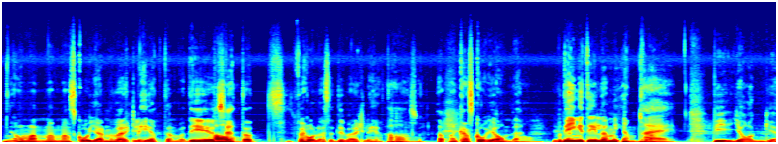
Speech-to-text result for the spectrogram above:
Ja, man, man, man skojar med verkligheten. Va? Det är ju ett Ja. sätt att förhålla sig till verkligheten. Ja. Alltså. Att man kan skoja om det. Ja. Och det är inget illa ment. Nej, vi, jag,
